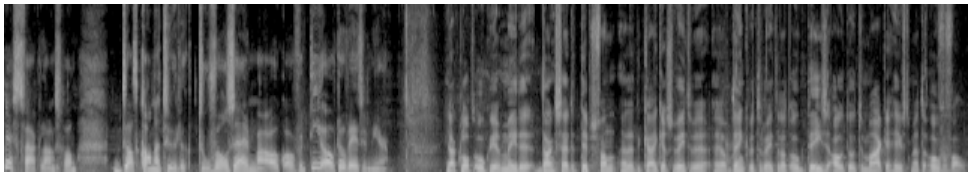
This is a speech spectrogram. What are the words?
best vaak langskwam. Dat kan natuurlijk toeval zijn, maar ook over die auto weten we meer. Ja, klopt. Ook weer mede dankzij de tips van de kijkers weten we, of denken we te weten dat ook deze auto te maken heeft met de overval.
